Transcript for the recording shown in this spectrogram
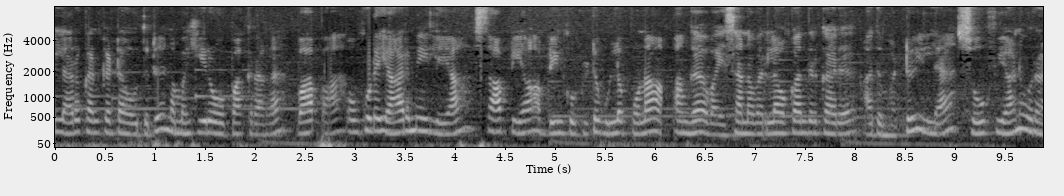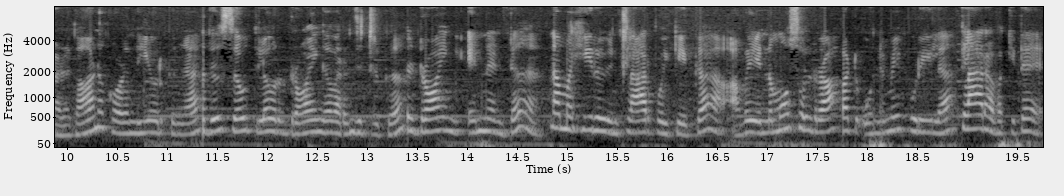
எல்லாரும் கண்கட்டை ஊத்துட்டு நம்ம ஹீரோவை பாக்குறாங்க. வாப்பா உன் கூட யார் யாருமே இல்லையா? சாப்பிட்டியா? அப்படின்னு கூப்பிட்டுட்டு உள்ள போனா அங்க வயசானவர்லாம் உட்காந்துருக்காரு அது மட்டும் இல்ல சோஃபியான்னு ஒரு அழகான குழந்தையும் இருக்குங்க. அது செவுத்துல ஒரு டிராயிங்க வரைஞ்சிட்டு இருக்கு டிராயிங் என்னன்ட்டு நம்ம ஹீரோயின் கிளார் போய் கேட்க அவ என்னமோ சொல்றா பட் ஒண்ணுமே புரியல. கிளார் அவகிட்ட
